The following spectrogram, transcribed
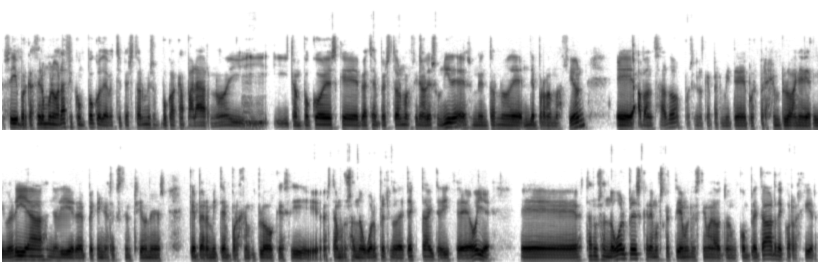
Sí, porque hacer un monográfico un poco de PHP Storm es un poco acaparar, ¿no? Y, y tampoco es que PHP Storm al final es un IDE, es un entorno de, de programación eh, avanzado, pues en el que permite, pues por ejemplo, añadir librerías, añadir eh, pequeñas extensiones que permiten, por ejemplo, que si estamos usando WordPress lo detecta y te dice, oye, eh, estás usando WordPress, queremos que activemos el sistema de autocompletar, de corregir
